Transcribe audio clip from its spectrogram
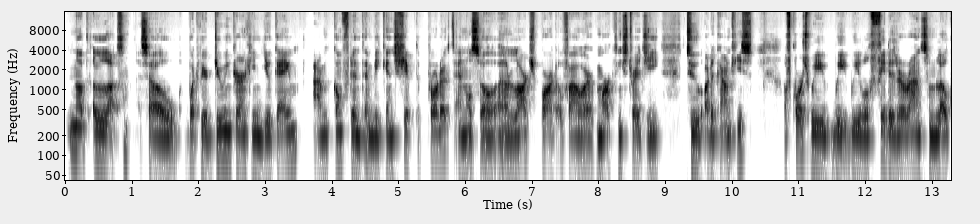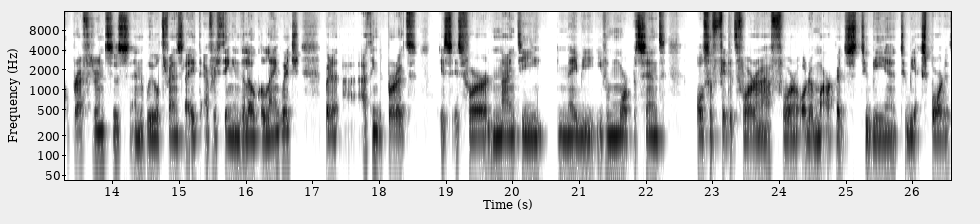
not a lot. So what we're doing currently in the UK, I'm confident that we can ship the product and also a large part of our marketing strategy to other countries. Of course, we, we, we will fit it around some local preferences and we will translate everything in the local language. But I think the product is, is for 90, maybe even more percent also fitted for uh, for other markets to be uh, to be exported.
